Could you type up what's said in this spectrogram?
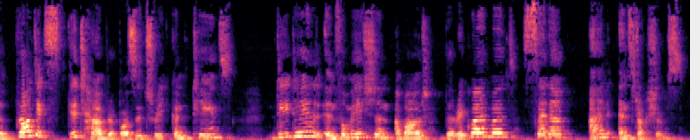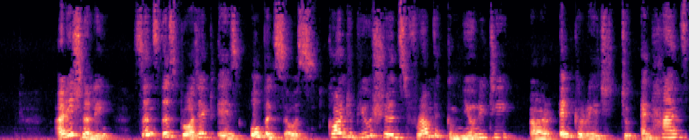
The project's GitHub repository contains detailed information about the requirements, setup, and instructions. Additionally, since this project is open source, contributions from the community are encouraged to enhance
